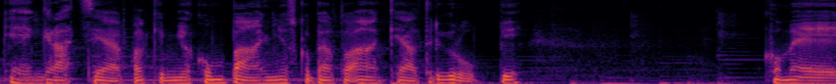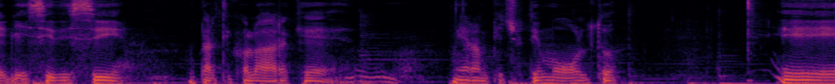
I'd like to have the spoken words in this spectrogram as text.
e grazie a qualche mio compagno ho scoperto anche altri gruppi come gli CDC in particolare che mi erano piaciuti molto. E,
